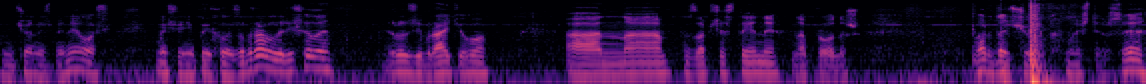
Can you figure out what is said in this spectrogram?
Нічого не змінилось. Ми сьогодні поїхали, забрали, рішили розібрати його а, на запчастини на продаж. Бардачок, бачите, все,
